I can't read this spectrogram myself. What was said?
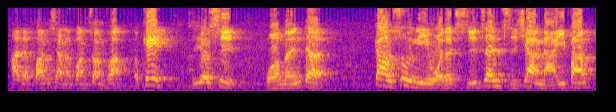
它的方向的方状况，OK，这就是我们的告诉你我的磁针指向哪一方。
